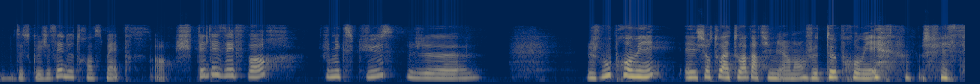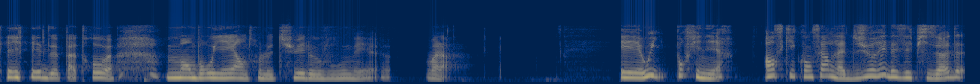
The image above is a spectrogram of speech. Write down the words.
de ce que j'essaie de transmettre. Alors, je fais des efforts, je m'excuse, je, je vous promets, et surtout à toi particulièrement, je te promets, je vais essayer de pas trop euh, m'embrouiller entre le tu et le vous, mais euh, voilà. Et oui, pour finir, en ce qui concerne la durée des épisodes,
